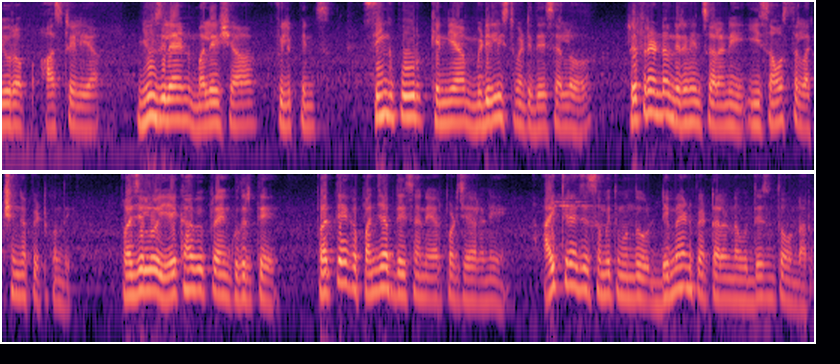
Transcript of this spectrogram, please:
Europe Australia New Zealand Malaysia Philippines Singapore Kenya Middle East వంటి దేశాల్లో రిఫరెండం నిర్వహించాలని ఈ సంస్థ లక్ష్యంగా పెట్టుకుంది. ప్రజల్లో ఏకాభిప్రాయం కుదిరితే ప్రత్యేక పంజాబ్ దేశాన్ని ఏర్పాటు చేయాలని ఐక్యరాజ్య సమితి ముందు డిమాండ్ పెట్టాలన్న ఉద్దేశంతో ఉన్నారు.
